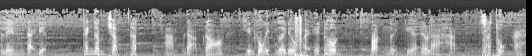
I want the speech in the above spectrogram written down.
lên đại điện. Thanh âm trầm thấp, ảm đạm đó khiến không ít người đều phải hết hồn. Bọn người kia đều là hạ sát thủ A.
